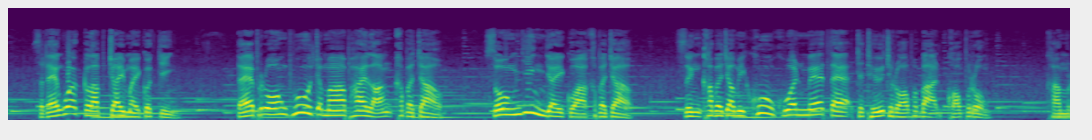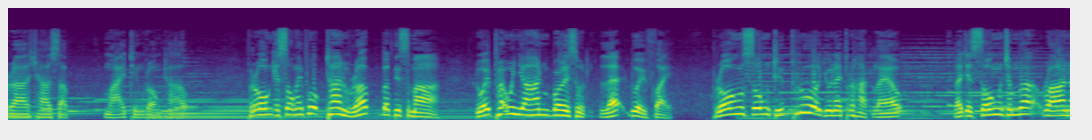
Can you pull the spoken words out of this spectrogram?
ำแสดงว่ากลับใจใหม่ก็จริง แต่พระองค์ผู้จะมาภายหลังข้าพเจ้า ทรงยิ่งใหญ่กว่าข้าพเจ้า ซึ่งข้าพเจ้ามีคู่ควรแม้แต่จะถือฉลองพระบาทของพระองค์คำราชาศัพท์หมายถึงรองเท้า พระองค์จะทรงให้พวกท่านรับบัพติศมาด้วยพระวิญญาณบริสุทธิ์และด้วยไฟ พระองค์ทรงถือพรั่วอยู่ในพระหัตถ์แล้ว และจะทรงชำระราน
